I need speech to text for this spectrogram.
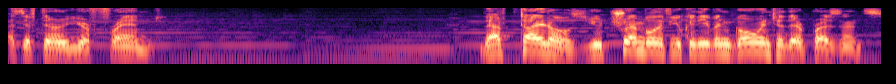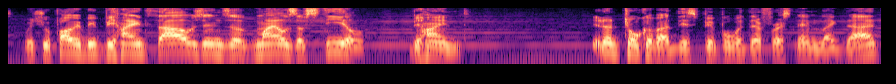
as if they're your friend. They have titles, you tremble if you could even go into their presence which you'll probably be behind thousands of miles of steel behind. You don't talk about these people with their first name like that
